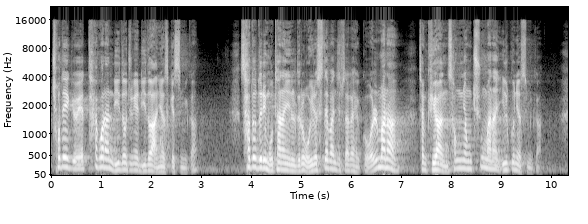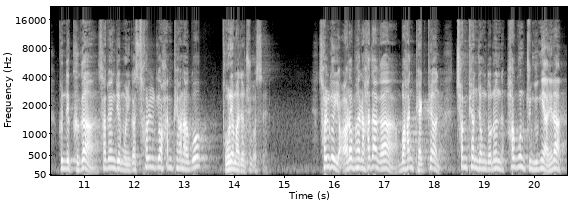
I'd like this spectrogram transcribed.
초대교회 탁월한 리더 중에 리더 아니었겠습니까? 사도들이 못하는 일들을 오히려 스데반 집사가 했고 얼마나 참 귀한 성령 충만한 일꾼이었습니까? 그런데 그가 사도행전 보니까 설교 한 편하고 돌에 맞아 죽었어요. 설교 여러 번 하다가 뭐 한 100편, 1000편 정도는 하고 죽은 게 아니라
